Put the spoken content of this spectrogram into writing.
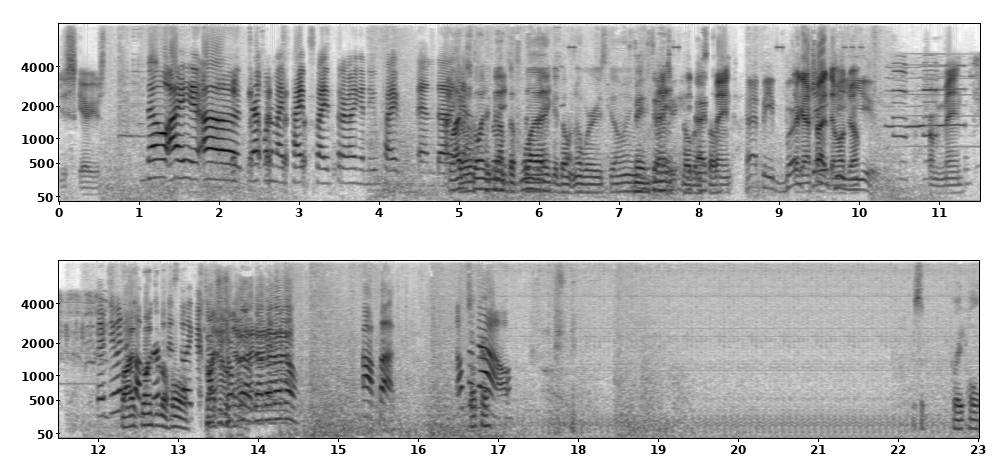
You scare yourself. No, I uh got one of my pipes by throwing a new pipe and uh Flag yeah. is going Picking up the flag. I don't know where he's going. Main. He Main. killed himself. Main. Happy birthday gonna try a demo to jump. you. From main. they're doing Spies this on going to the purpose hole. so I get Spies rid are of jumping No, no, no, no. Oh fuck. Don't It's say okay. now. It's a great hole.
